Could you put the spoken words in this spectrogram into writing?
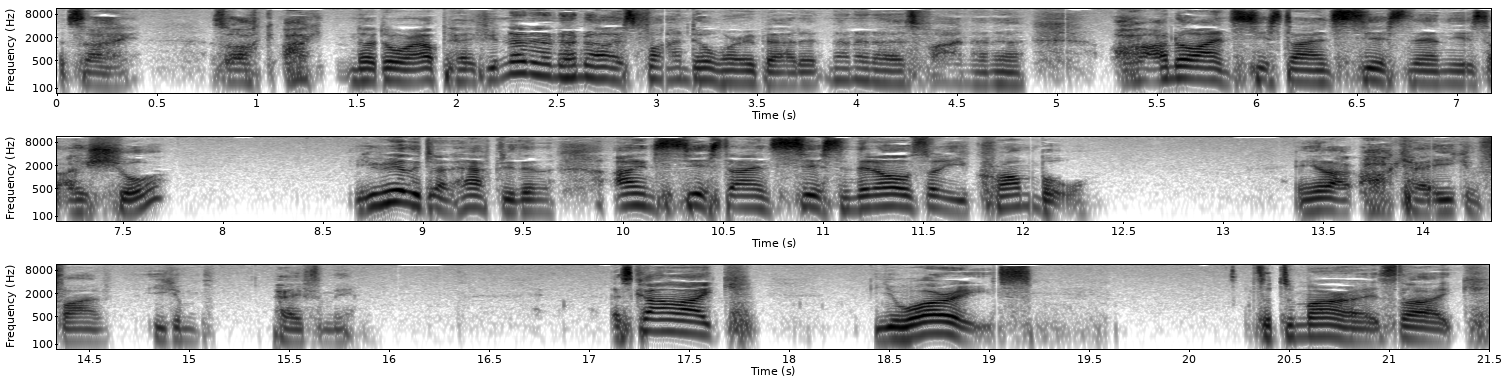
It's like, it's like I, no, don't worry, I'll pay for you. No, no, no, no, it's fine. Don't worry about it. No, no, no, it's fine. No, no. Oh, I know I insist, I insist. And then it's, are you sure? You really don't have to. Then I insist, I insist, and then all of a sudden you crumble, and you're like, okay, you can find, you can pay for me. It's kind of like your worries for tomorrow. It's like,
